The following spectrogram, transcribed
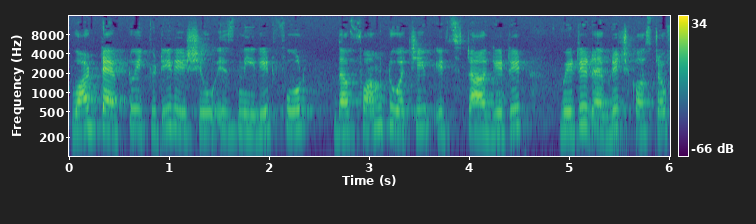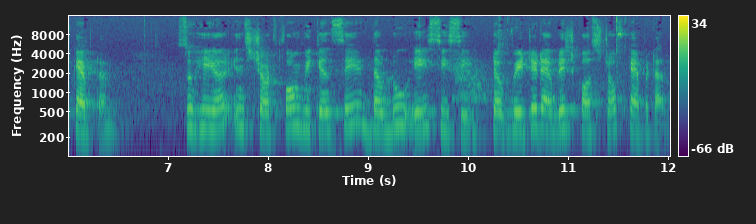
What debt to equity ratio is needed for the firm to achieve its targeted weighted average cost of capital? So here in short form we can say WACC, the weighted average cost of capital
